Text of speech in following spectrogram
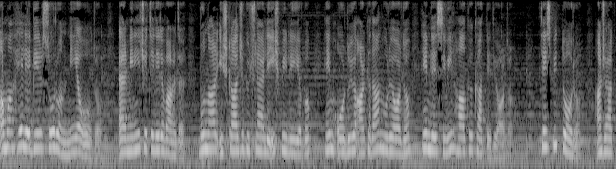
ama hele bir sorun niye oldu? Ermeni çeteleri vardı. Bunlar işgalci güçlerle işbirliği yapıp hem orduyu arkadan vuruyordu hem de sivil halkı katlediyordu. Tespit doğru. Ancak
